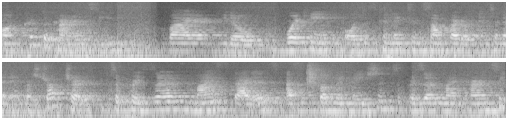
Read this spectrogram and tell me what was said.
on cryptocurrency, by you know working or disconnecting some part of internet infrastructure to preserve my status as a sovereign nation, to preserve my currency,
